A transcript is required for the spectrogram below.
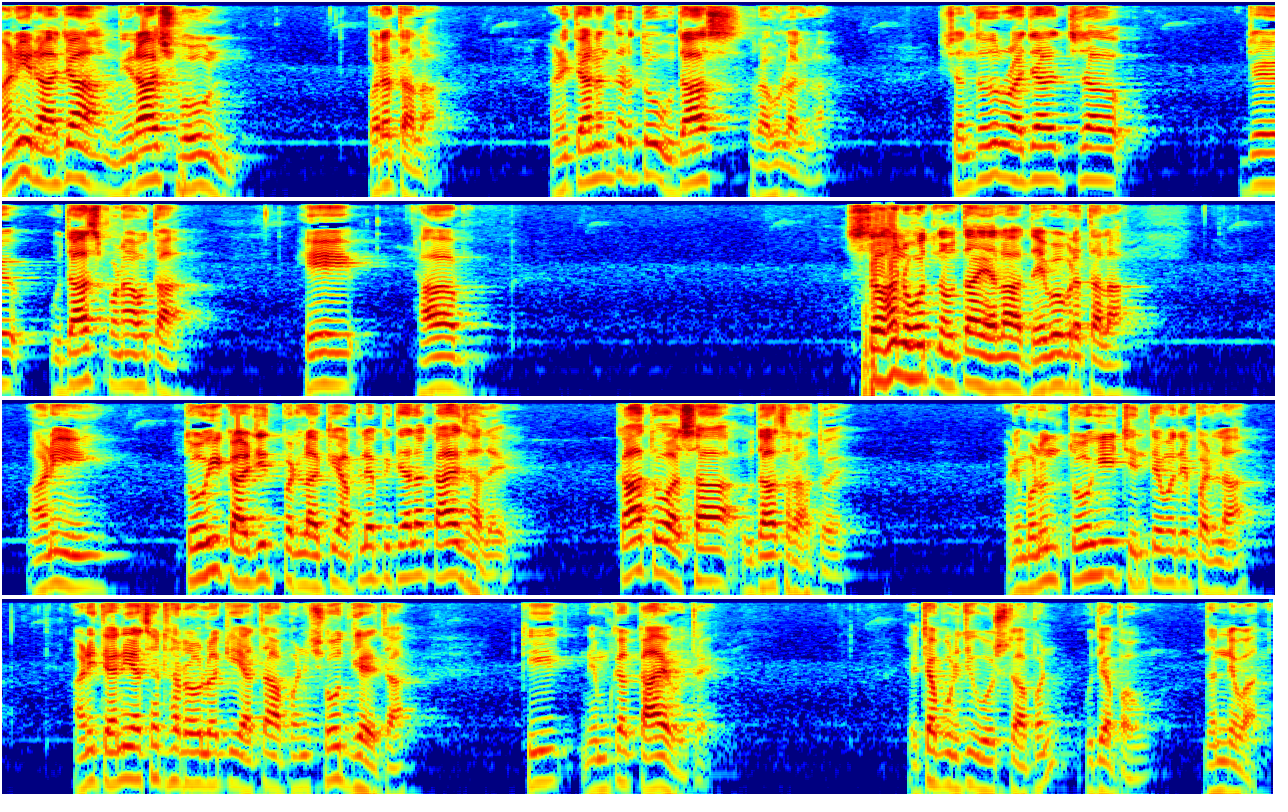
आणि राजा निराश होऊन परत आला आणि त्यानंतर तो उदास राहू लागला. शंतनू राजाचा जे उदासपणा होता हे हा सहन होत नव्हता याला देवव्रताला. आणि तोही काळजीत पडला की आपल्या पित्याला काय झालंय? का तो असा उदास राहतोय? आणि म्हणून तोही चिंतेमध्ये पडला. आणि त्यांनी असं ठरवलं की याचा आपण शोध घ्यायचा की नेमकं काय होतं आहे याच्या पुढची गोष्ट आपण उद्या पाहू. धन्यवाद.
